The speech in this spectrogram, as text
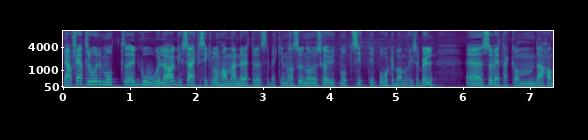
Ja, for jeg tror mot eh, gode lag så er jeg ikke sikker på om han er den rette venstrebekken. Altså Når vi skal ut mot City på bortebane, f.eks., uh, så vet jeg ikke om det er han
